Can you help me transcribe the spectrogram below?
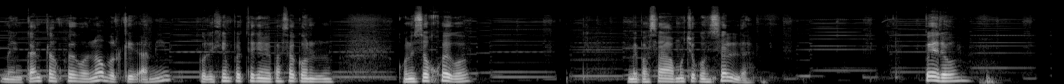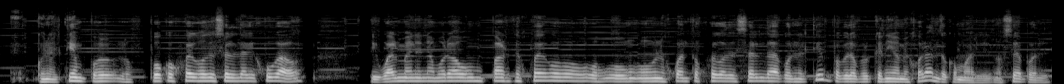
me, encanta el juego no, porque a mí, por ejemplo, este que me pasa con, con esos juegos, me pasaba mucho con Zelda. Pero con el tiempo, los pocos juegos de Zelda que he jugado, igual me han enamorado un par de juegos o, unos cuantos juegos de Zelda con el tiempo, pero porque han ido mejorando, como el, no sé, por el,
